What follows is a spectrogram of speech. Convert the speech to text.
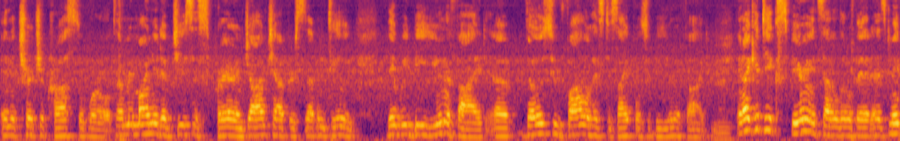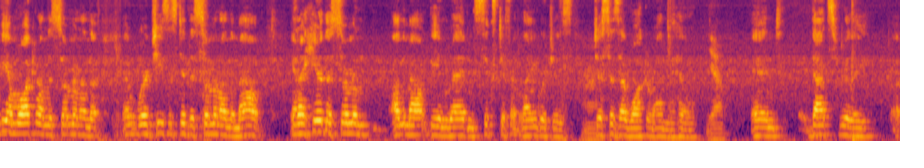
in the church across the world. I'm reminded of Jesus' prayer in John chapter 17 that we'd be unified. Uh, those who follow his disciples would be unified. Mm. And I get to experience that a little bit as maybe I'm walking on the sermon on the, uh, where Jesus did the Sermon on the Mount. and I hear the Sermon on the Mount being read in six different languages Right. just as I walk around the hill, Yeah. and that's really uh,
